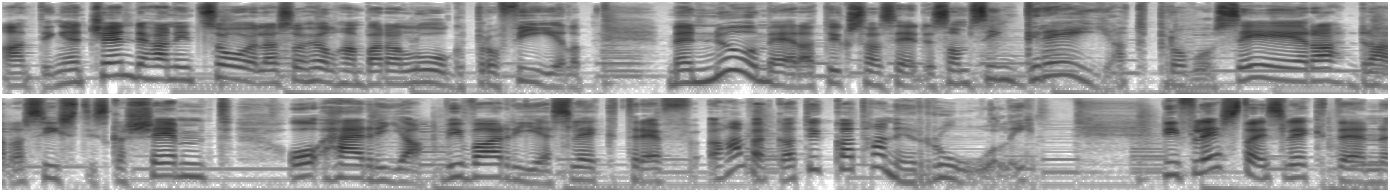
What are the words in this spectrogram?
Antingen kände han inte så eller så höll han bara låg profil. Men numera tycks han se det som sin grej att provocera, dra rasistiska skämt och härja vid varje släktträff. Han verkar tycka att han är rolig. De flesta i släkten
